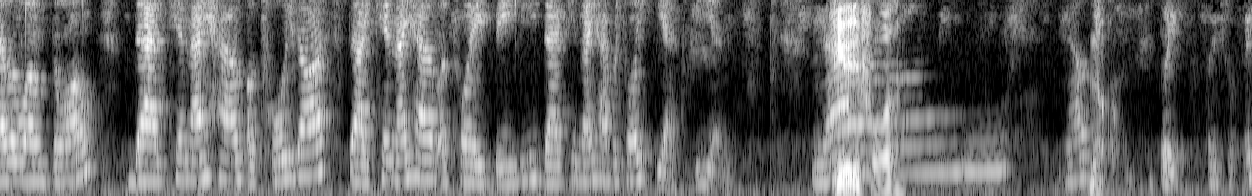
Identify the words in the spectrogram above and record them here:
a LOL doll? Dad, can I have a toy dog? Dad, can I have a toy baby? Dad, can I have a toy? Yes, the end. Now, Beautiful. Now No. Wait, wait, so six.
